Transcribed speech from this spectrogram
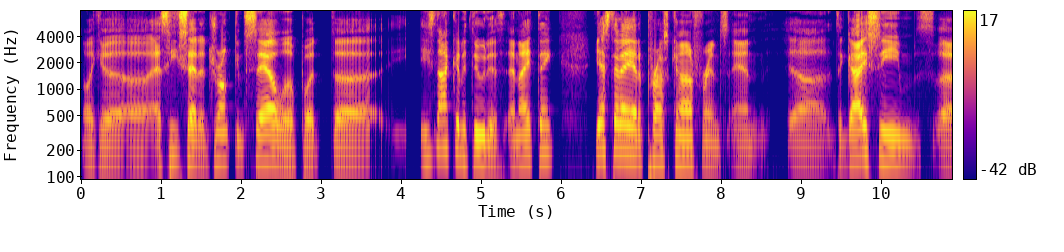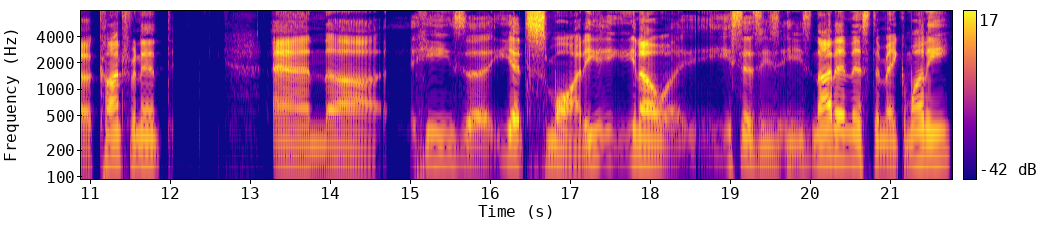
like a, as he said, a drunken sailor, but uh, he's not going to do this. And I think yesterday at a press conference, and uh, the guy seems uh, confident and uh, he's uh, yet smart. He, you know, he says he's he's not in this to make money.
